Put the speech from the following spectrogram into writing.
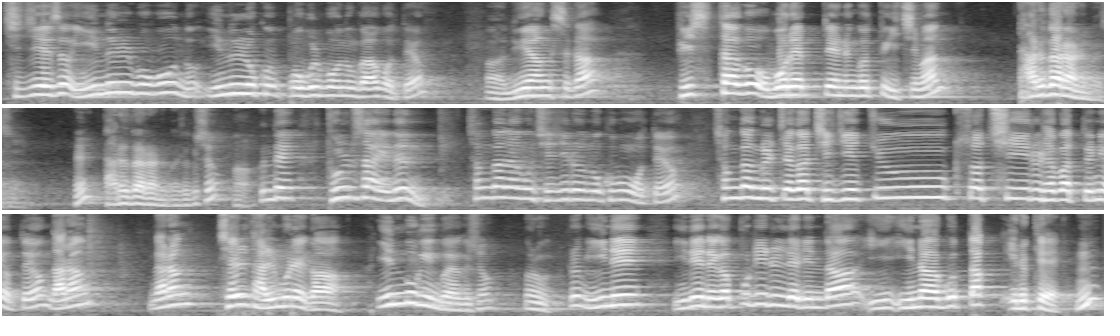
지지에서 인을 보고 인을 놓고 목을 보는 거하고 어때요? 어, 뉘앙스가 비슷하고 오버랩되는 것도 있지만 다르다라는 거지. 예? 다르다라는 거죠. 그렇죠? 어. 근데 둘 사이는 천간하고 지지로 놓고 보면 어때요? 천간 글자가 지지에 쭉 서치를 해 봤더니 어때요? 나랑 나랑 제일 닮은 애가 인목인 거야, 그죠? 어, 그럼 인에 인에 내가 뿌리를 내린다. 이 인하고 딱 이렇게, 응,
